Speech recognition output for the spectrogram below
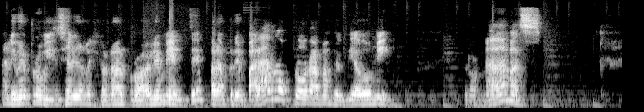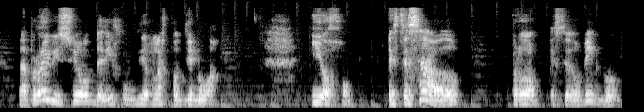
a nivel provincial y regional probablemente para preparar los programas del día domingo. Pero nada más. La prohibición de difundirlas continúa. Y ojo, este sábado, perdón, este domingo,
